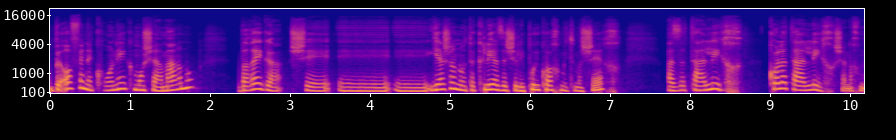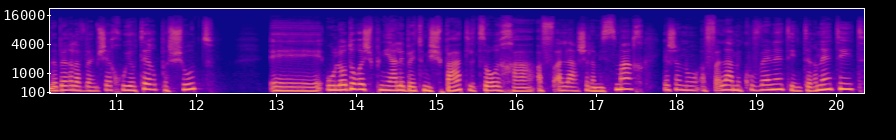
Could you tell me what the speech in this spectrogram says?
באופן עקרוני, כמו שאמרנו, ברגע שיש לנו את הכלי הזה של ייפוי כוח מתמשך, אז התהליך, כל התהליך שאנחנו נדבר עליו בהמשך, הוא יותר פשוט, אה, הוא לא דורש פנייה לבית משפט לצורך ההפעלה של המסמך, יש לנו הפעלה מקוונת, אינטרנטית,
